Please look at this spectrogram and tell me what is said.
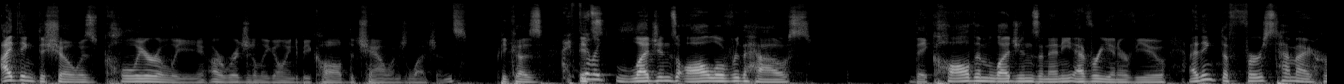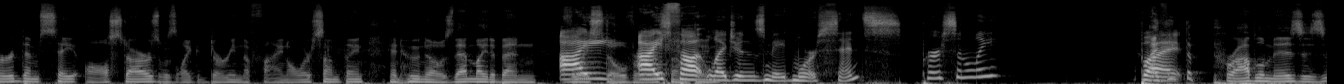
I think the show was clearly originally going to be called The Challenge Legends because it's like legends all over the house. They call them legends in any every interview. I think the first time I heard them say All Stars was like during the final or something, and who knows, that might have been voiced I over. or I thought. Legends made more sense personally, but I think the problem is is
